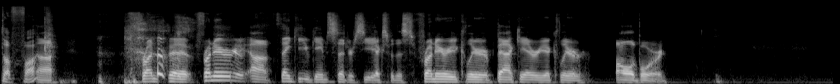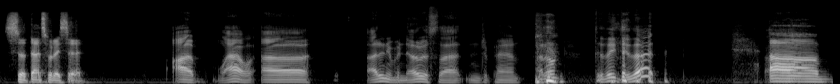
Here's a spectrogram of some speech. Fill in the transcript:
the fuck? Uh, Front uh, front area. Uh, thank you, Game Center CX for this. Front area clear, back area clear, all aboard. So that's what I said. Uh, wow. Uh, I didn't even notice that in Japan. I don't. Did they do that? Um,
